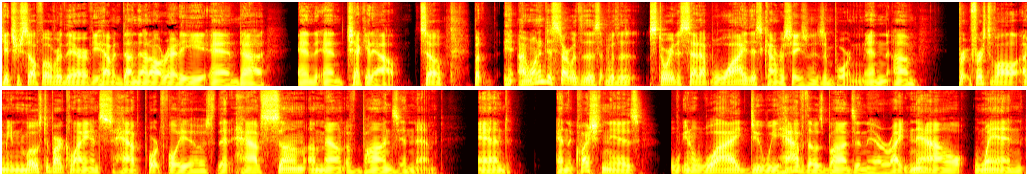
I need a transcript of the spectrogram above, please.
get yourself over there if you haven't done that already, and uh, and and check it out. So, but I wanted to start with this with a story to set up why this conversation is important, and um, First of all, I mean, most of our clients have portfolios that have some amount of bonds in them. And and the question is, you know, why do we have those bonds in there right now when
